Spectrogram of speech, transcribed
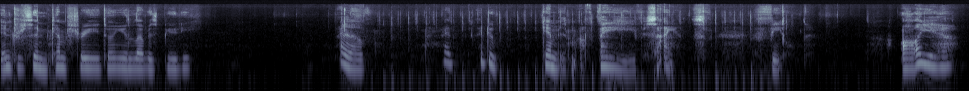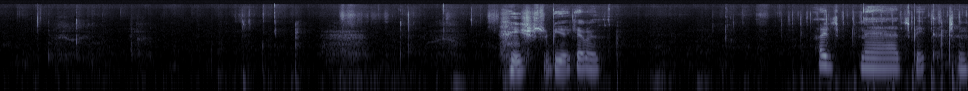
interested in chemistry. Don't you love his beauty? I love. I, I do. Chem is my fave science field. Oh yeah. you should be a chemist. I just, nah, just pay attention.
